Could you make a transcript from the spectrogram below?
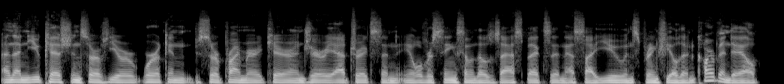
and then Yukesh and sort of your work in sort of primary care and geriatrics and you know overseeing some of those aspects in SIU and Springfield and Carbondale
